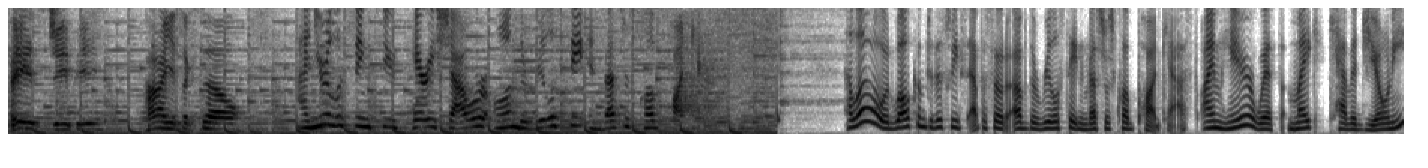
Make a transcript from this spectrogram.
Hey, it's JP. Hi, it's Excel. And you're listening to Terrie Schauer on the Real Estate Investors Club podcast. Hello, and welcome to this week's episode of the Real Estate Investors Club podcast. I'm here with Mike Cavaggioni,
